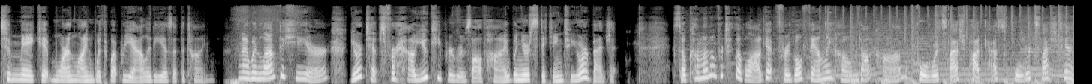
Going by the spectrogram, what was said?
to make it more in line with what reality is at the time. And I would love to hear your tips for how you keep your resolve high when you're sticking to your budget. So come on over to the blog at frugalfamilyhome.com forward slash podcast forward slash 10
